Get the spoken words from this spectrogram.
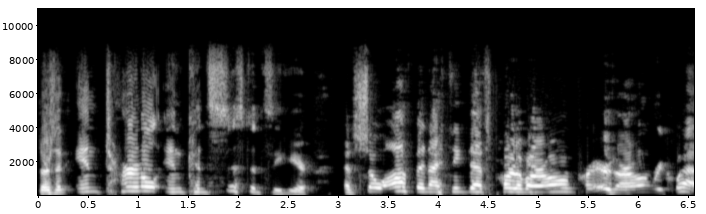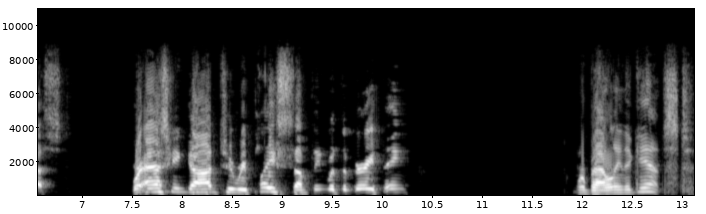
There's an internal inconsistency here. And so often, I think that's part of our own prayers, our own request. We're asking God to replace something with the very thing we're battling against.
